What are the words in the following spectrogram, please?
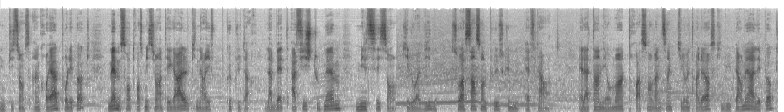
Une puissance incroyable pour l'époque, même sans transmission intégrale qui n'arrive que plus tard. La bête affiche tout de même 1600 kg à vide, soit 500 de plus qu'une F40. Elle atteint néanmoins 325 km à l'heure, ce qui lui permet à l'époque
